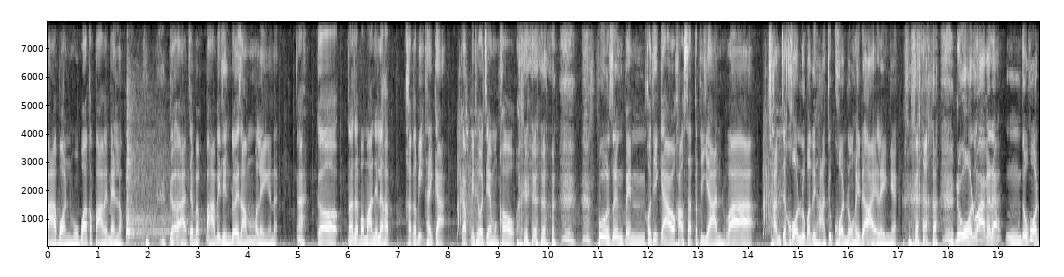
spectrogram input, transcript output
ปาบอลผมว่าก็ปาไม่แม่นหรอก ก็อาจจะแบบปาไม่ถึงด้วยซ้ำอะไรเงี้ยนะอะก็น่าจะประมาณนี้แหละครับคากามิไทกะกับเมเทโอเจมของเขาผู้ซึ่งเป็นคนที่กล่าวคำสัตย์ปฏิญาณว่า ฉันจะโค่นรูปปฏิหารทุกคนลงให้ได้อะไรอย่างเงี้ย ดูโหดมากเลยนะอืมดูโหด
